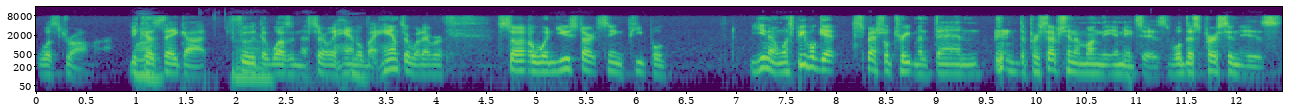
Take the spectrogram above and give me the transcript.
was drama because Wow. they got food Wow. that wasn't necessarily handled hmm. by hands or whatever. So when you start seeing people you know, once people get special treatment, then the perception among the inmates is, well, this person is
